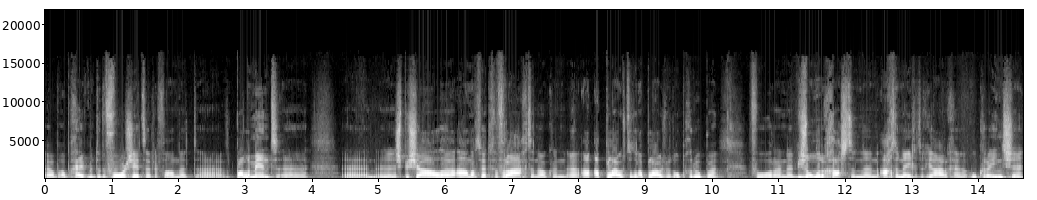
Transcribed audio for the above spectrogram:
op, op een gegeven moment door de voorzitter van het, parlement een, een speciaal aandacht werd gevraagd en ook een applaus tot een applaus werd opgeroepen voor een bijzondere gast, een, 98-jarige Oekraïense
